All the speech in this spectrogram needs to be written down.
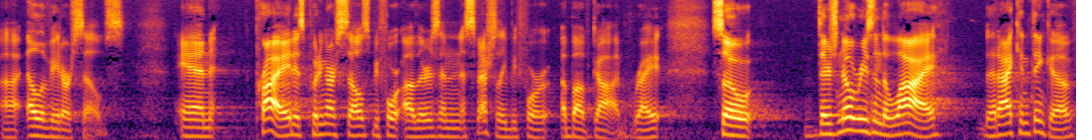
uh, elevate ourselves? And pride is putting ourselves before others and especially before above God, right? So there's no reason to lie that I can think of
